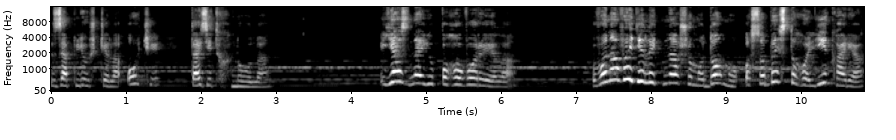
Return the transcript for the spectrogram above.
заплющила очі та зітхнула. Я з нею поговорила. Вона виділить нашому дому особистого лікаря,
